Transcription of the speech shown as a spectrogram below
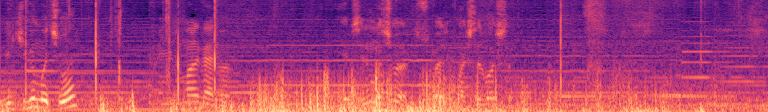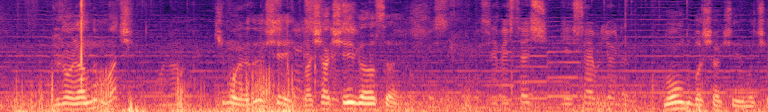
Bugün kimin maçı var? Var galiba. Hepsinin maçı var. Süper Lig maçları başladı. Dün oynandı mı maç? Oynadım. Kim oynadı? Şey, Başakşehir Galatasaray. İşte Beşiktaş Gençler Birliği oynadı. Ne oldu Başakşehir maçı?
